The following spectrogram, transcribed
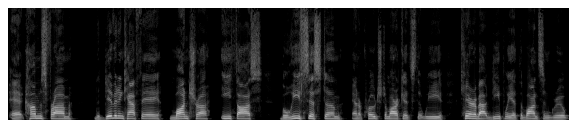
It comes from the Dividend Cafe mantra, ethos, belief system, and approach to markets that we care about deeply at the Bahnsen Group.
